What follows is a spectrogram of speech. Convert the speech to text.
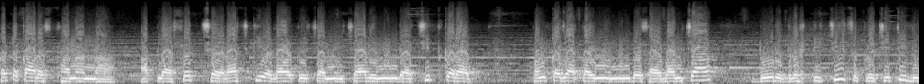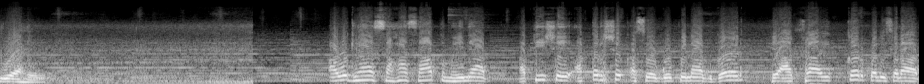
कटकारस्थानांना आपल्या स्वच्छ राजकीय डावपेचांनी चारी मुंड्या चित करत पंकजाताईंनी मुंडे साहेबांच्या दूरदृष्टीचीच प्रचिती दिली आहे. अवघ्या सहा सात महिन्यात अतिशय आकर्षक असे गोपीनाथ गड हे अठरा एकर परिसरात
